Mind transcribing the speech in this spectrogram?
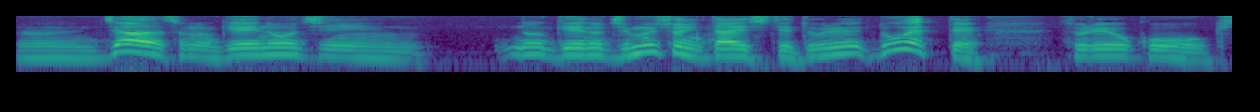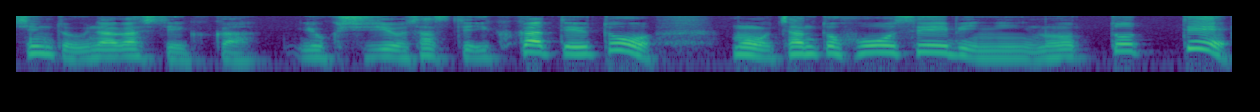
うん、じゃあその芸能人の芸能事務所に対してどれどうやってそれをこうきちんと促していくか抑止をさせていくかっていうともうちゃんと法整備にのっとって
